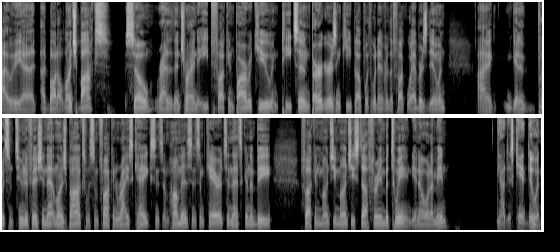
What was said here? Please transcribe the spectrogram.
I uh, I bought a lunchbox so rather than trying to eat fucking barbecue and pizza and burgers and keep up with whatever the fuck Weber's doing, I'm gonna put some tuna fish in that lunchbox with some fucking rice cakes and some hummus and some carrots, and that's gonna be fucking munchy munchy stuff for in between. You know what I mean? I just can't do it.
